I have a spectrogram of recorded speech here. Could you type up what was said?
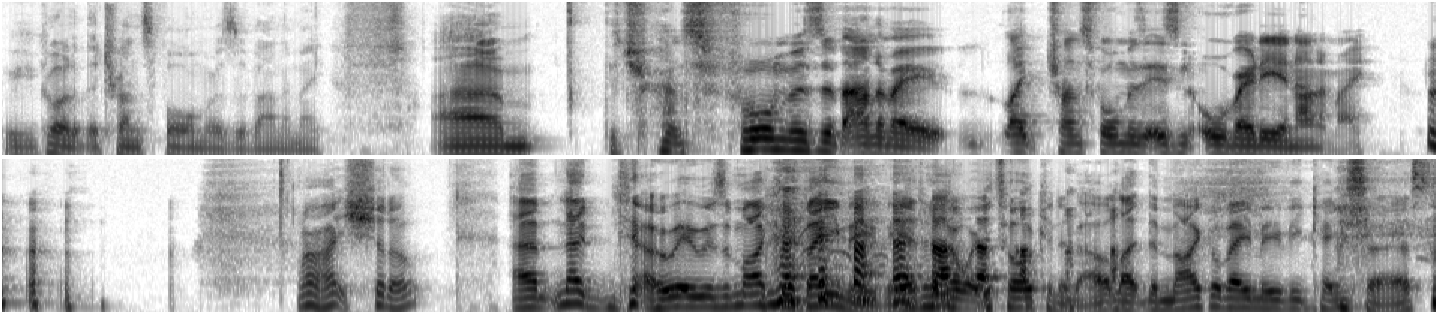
We could call it the Transformers of anime. Um, The Transformers of anime, like Transformers, isn't already an anime. all right, shut up. Um, no, no, it was a Michael Bay movie. I don't know what you're talking about. Like the Michael Bay movie came first,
